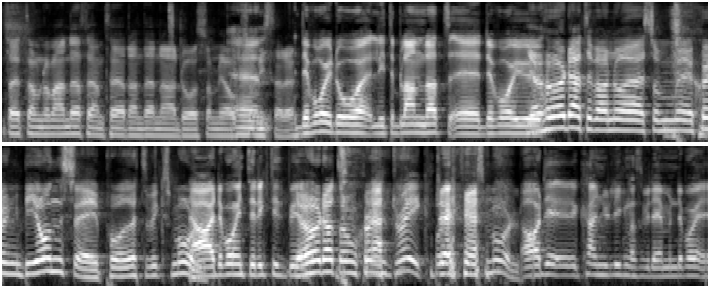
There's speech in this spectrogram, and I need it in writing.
Berätta om de andra framträdandena då som jag också Eh, missade. det var ju då lite blandat, eh, det var ju... Jag hörde att det var några som eh, sjöng Beyoncé på Rättviksmål. Ja, det var inte riktigt... Jag hörde att de sjöng Drake på Rättviksmål. Ja, det kan ju liknas vid det, men det var ju...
